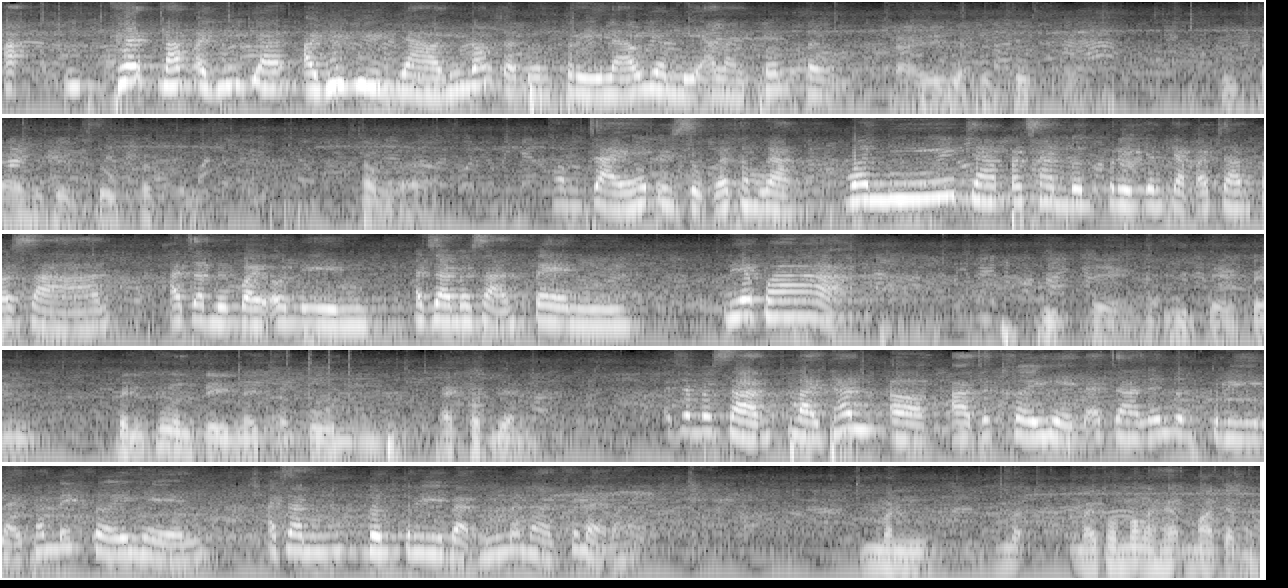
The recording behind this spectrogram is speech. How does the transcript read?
อะเคล็ดลับอายุยาอายุยืนยาวนี่นอกจากดนตรีแล้วยังมีอะไรเพิ่มเติม ใจอย่าเป็นทุกข์นะทุกข์ใจให้เป็นสุขก็ทำงาน ทำใจให้เป็นสุขและทำงาน วันนี้จะประชันดนตรีกันกับอาจารย์ประสาน อาจารย์เป็นไวโอลิน อาจารย์ประสานเป็น เรียกว่าหีบเพลงฮะหีบเพลงเป็นเป็นเครื่องดนตรีในตระกูลแอคคอร์เดียนอาจารย์ประสานหลายท่านเอ่ออาจจะเคยเห็นอาจารย์เล่นดนตรีหลายท่านไม่เคยเห็น อาจารย์ดนตรีแบบนี้มานานแค่ไหนแล้วคะมันหมายหมายความว่าไงฮะมาจากไหน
